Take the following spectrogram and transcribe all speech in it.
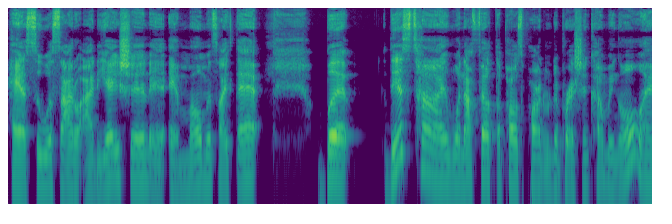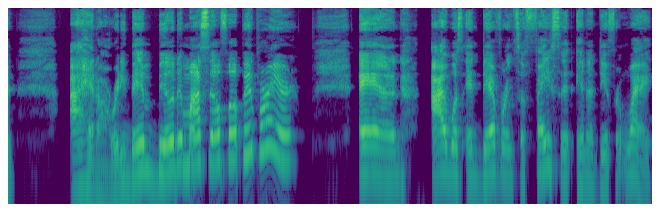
had suicidal ideation and, and moments like that but this time when i felt the postpartum depression coming on I had already been building myself up in prayer. And I was endeavoring to face it in a different way.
